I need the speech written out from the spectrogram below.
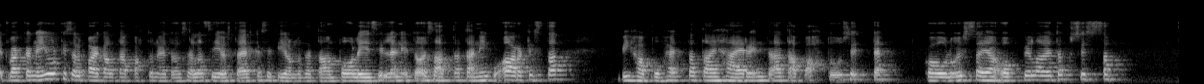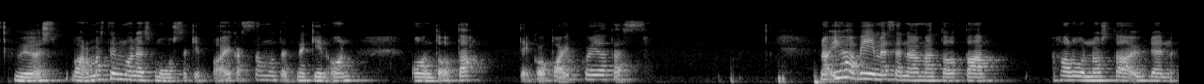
että vaikka ne julkisella paikalla tapahtuneet on sellaisia, joista ehkä sitten ilmoitetaan poliisille, niin toisaalta tätä niin kuin arkista vihapuhetta tai häirintää tapahtuu sitten kouluissa ja oppilaitoksissa myös, varmasti monessa muussakin paikassa, mutta että nekin on, on tota, tekopaikkoja tässä. No ihan viimeisenä mä tota, haluan nostaa yhden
